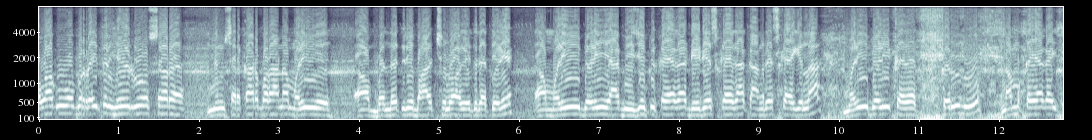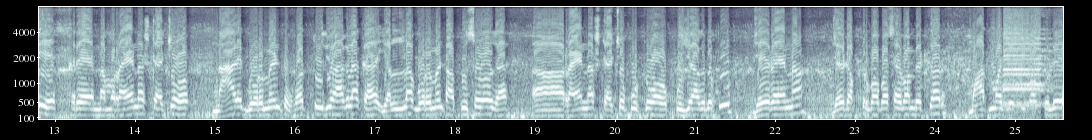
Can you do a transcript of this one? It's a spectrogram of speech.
ಅವಾಗೂ ಒಬ್ಬರು ರೈತರು ಹೇಳಿದ್ರು ಸರ್ ನಿಮ್ಮ ಸರ್ಕಾರ ಬರಾನ ಮಳಿ ಬಂದೈತ್ರಿ, ಭಾಳ ಚಲೋ ಆಗೈತ್ರಿ ಅಂತೇಳಿ. ಮಳಿ ಬೆಳಿ ಯಾ ಬಿ ಜೆ ಪಿ ಕೈಯಾಗ ಡಿ ಡಿ ಎಸ್ ಕೈಯಾಗ ಕಾಂಗ್ರೆಸ್ ಕೈಯಾಗಿಲ್ಲ. ಮಳಿ ಬೆಳಿ ಕರುದು ನಮ್ಮ ಕೈಯಾಗ ಐತಿ. ಖರೆ, ನಮ್ಮ ರಾಯಣ್ಣ ಸ್ಟ್ಯಾಚು ನಾಳೆ ಗೌರ್ಮೆಂಟ್ ಹೊತ್ತು ಆಗ್ಲಾಕ ಎಲ್ಲ ಗೌರ್ಮೆಂಟ್ ಆಫೀಸ್ ಒಳಗ ರಾಯಣ್ಣ ಸ್ಟ್ಯಾಚು ಕೊಟ್ಟು ಪೂಜೆ ಆಗಬೇಕು. ಜೈ ರಾಯಣ್ಣ, ಜೈ ಡಾಕ್ಟರ್ ಬಾಬಾ ಸಾಹೇಬ್ ಅಂಬೇಡ್ಕರ್, ಮಹಾತ್ಮ ಜ್ಯೋತಿಬಾ ಫುಲೆ,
